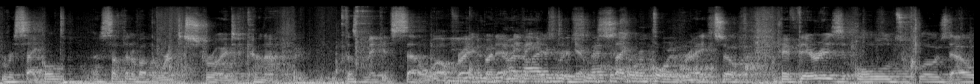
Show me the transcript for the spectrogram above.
recycled, uh, something about the word destroyed kind of doesn't make it settle well, right? But I- anything I is to agree. get Semantics are recycled, important. right? So if there is old, closed out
